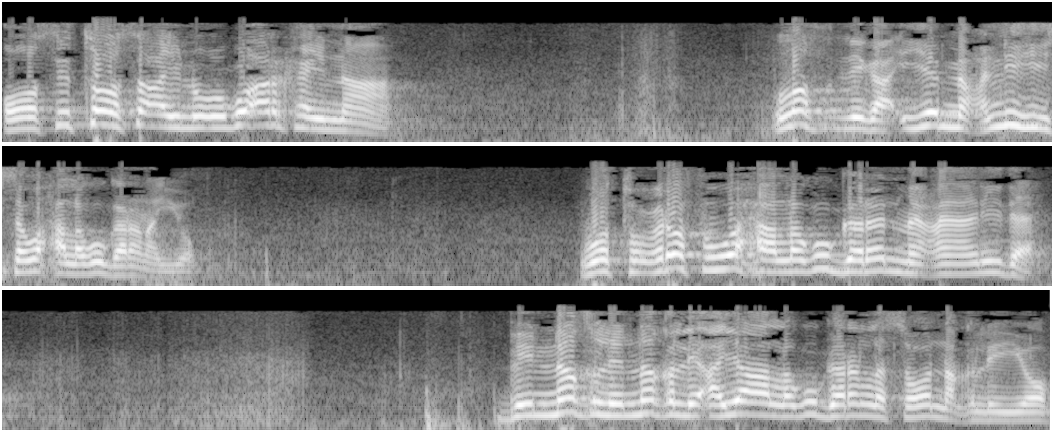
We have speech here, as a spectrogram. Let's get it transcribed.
oo si toosa aynu ugu arkaynaa lafdiga iyo macnihiisa waxa lagu garanayo wa tucrafu waxaa lagu garan macaanida. Binaqli naqli ayaa lagu garan la soo naqliyo.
